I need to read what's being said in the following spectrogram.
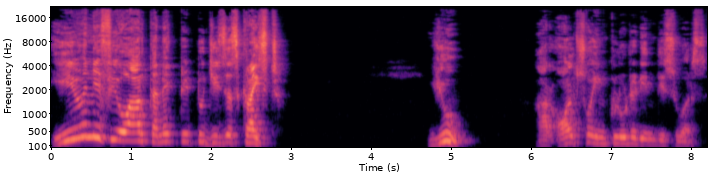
Even if you are connected to Jesus Christ, you are also included in this verse.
